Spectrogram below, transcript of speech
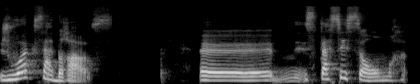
Je vois que ça brasse. Euh, c'est assez sombre.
